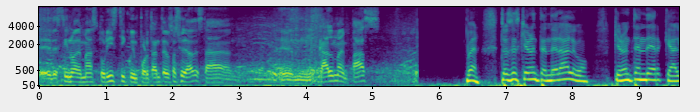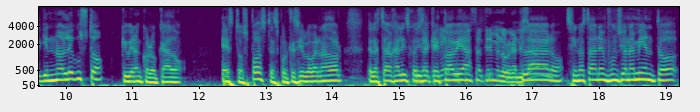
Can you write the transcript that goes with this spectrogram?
eh, destino además turístico importante de nuestra ciudad está en calma, en paz. Bueno, entonces quiero entender algo. Quiero entender que a alguien no le gustó que hubieran colocado estos postes, porque si el gobernador del estado de Jalisco O dice sea, que, no le todavía el crimen organizado. Claro, si no estaban en funcionamiento,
